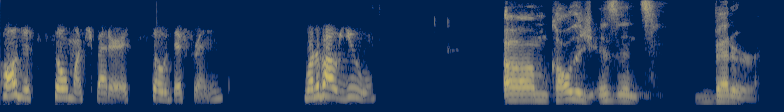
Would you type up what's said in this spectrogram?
college is so much better. It's so different. What about you? Um, college isn't better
